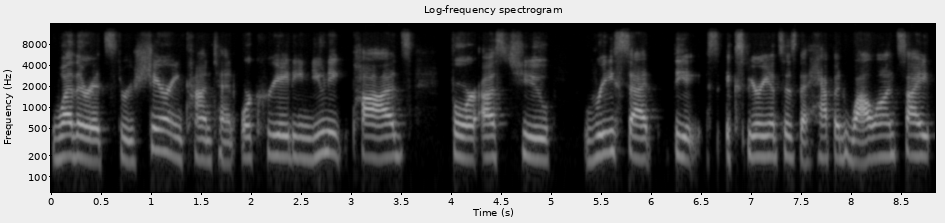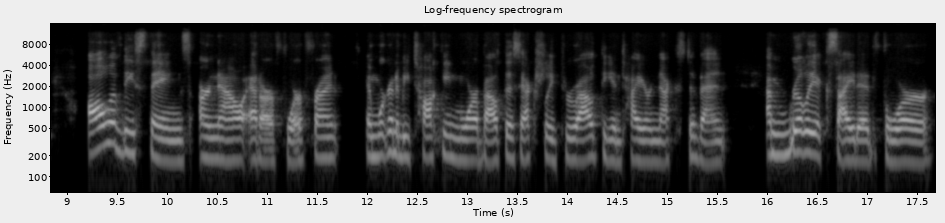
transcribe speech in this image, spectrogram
whether it's through sharing content or creating unique pods for us to reset the experiences that happened while on site. All of these things are now at our forefront. And we're going to be talking more about this actually throughout the entire next event. I'm really excited for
